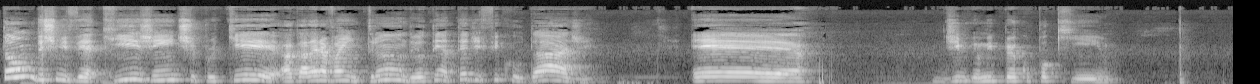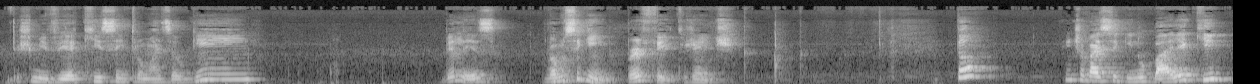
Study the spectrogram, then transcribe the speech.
Então, deixa me ver aqui, gente, porque a galera vai entrando, eu tenho até dificuldade. É... De, eu me perco um pouquinho. Deixa eu me ver aqui se entrou mais alguém. Beleza. Vamos seguindo. Perfeito, gente. Então, a gente vai seguindo o baile aqui.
